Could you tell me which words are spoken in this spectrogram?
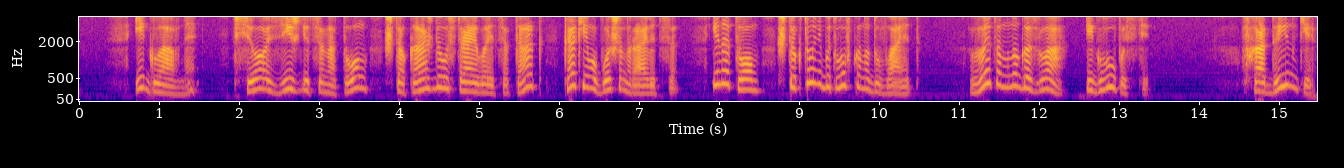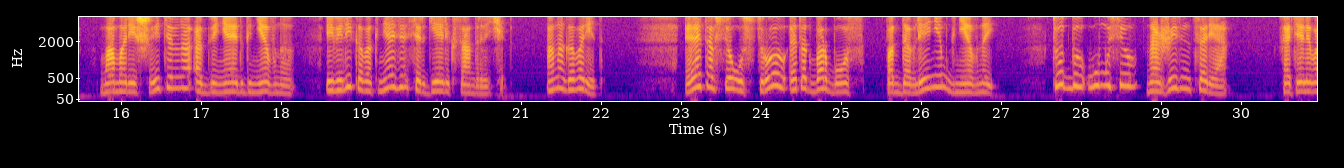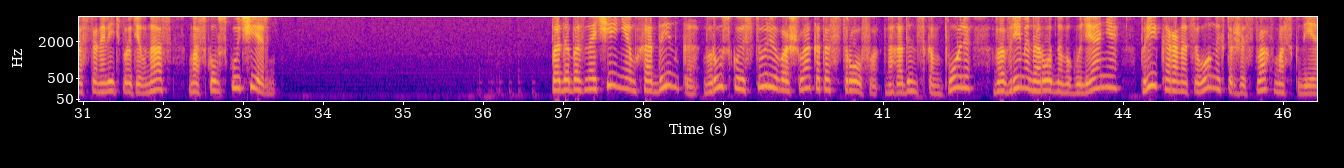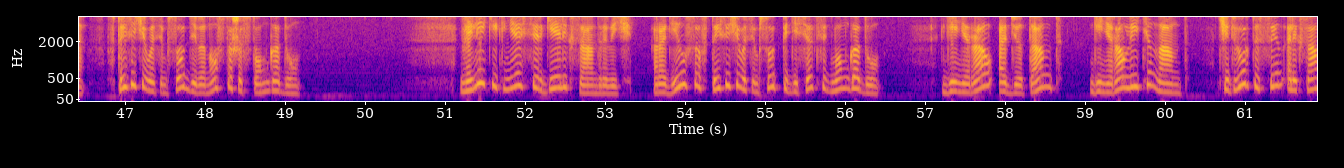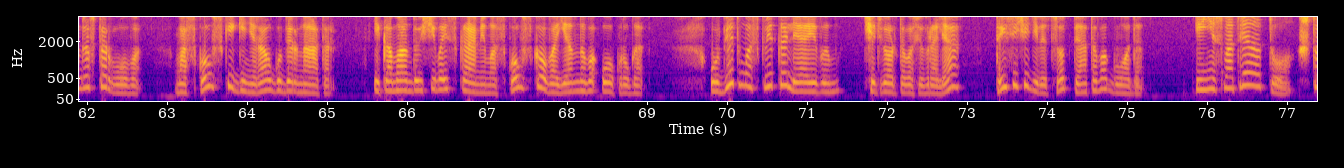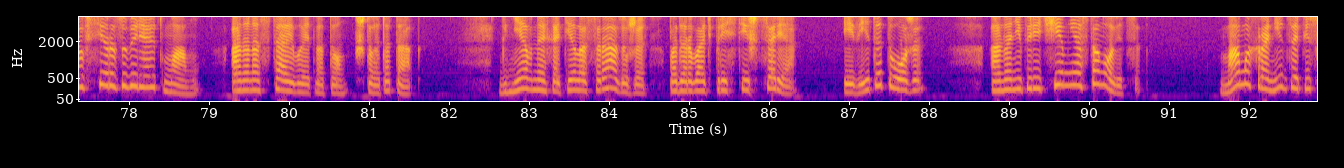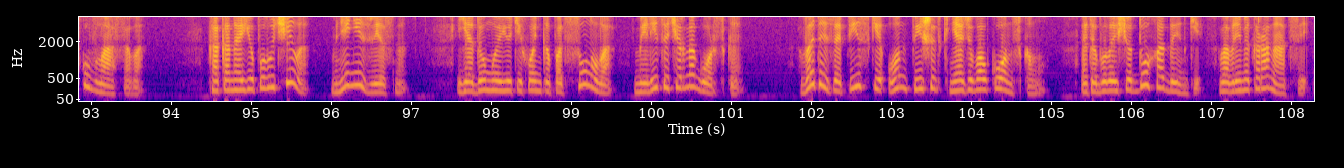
И главное, все зиждется на том, что каждый устраивается так, как ему больше нравится, и на том, что кто-нибудь ловко надувает. В этом много зла и глупости – в Ходынке мама решительно обвиняет гневную и великого князя Сергея Александровича. Она говорит, «Это все устроил этот барбос под давлением гневной. Тут был умысел на жизнь царя. Хотели восстановить против нас московскую чернь. Под обозначением Ходынка в русскую историю вошла катастрофа на Ходынском поле во время народного гуляния при коронационных торжествах в Москве в 1896 году. Великий князь Сергей Александрович родился в 1857 году. Генерал-адъютант, генерал-лейтенант, четвертый сын Александра II, московский генерал-губернатор – и командующий войсками Московского военного округа. Убит в Москве Каляевым 4 февраля 1905 года. И несмотря на то, что все разуверяют маму, она настаивает на том, что это так. Гневная хотела сразу же подорвать престиж царя, и Вита тоже. Она ни перед чем не остановится. Мама хранит записку Власова. Как она ее получила, мне неизвестно. Я думаю, ее тихонько подсунула милиция Черногорская. В этой записке он пишет князю Волконскому. Это было еще до Ходынки, во время коронации.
